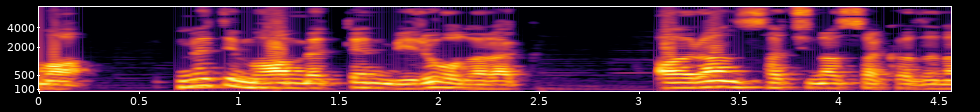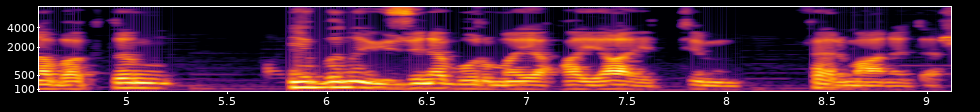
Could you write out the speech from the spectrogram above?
ama ümmeti Muhammed'den biri olarak ağran saçına sakalına baktım, ayıbını yüzüne vurmaya haya ettim ferman eder.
